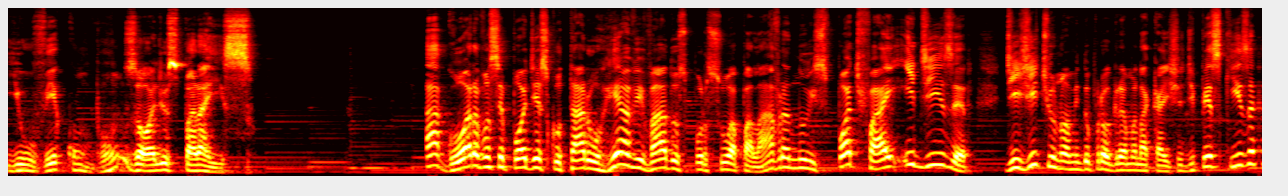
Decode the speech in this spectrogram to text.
e o vê com bons olhos para isso. Agora você pode escutar o Reavivados por Sua Palavra no Spotify e Deezer. Digite o nome do programa na caixa de pesquisa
